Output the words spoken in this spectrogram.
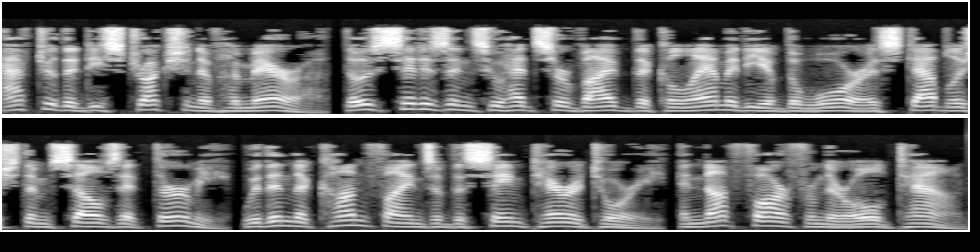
after the destruction of Himera, those citizens who had survived the calamity of the war established themselves at Thermae, within the confines of the same territory, and not far from their old town.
